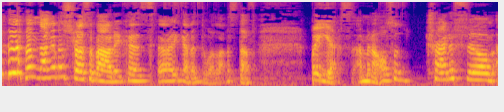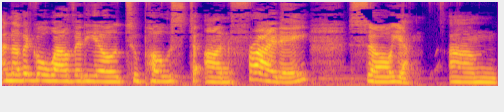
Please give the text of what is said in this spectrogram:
I'm not going to stress about it because I got to do a lot of stuff. But yes, I'm to also try to film another Go Wild video to post on Friday. So yeah. Um,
